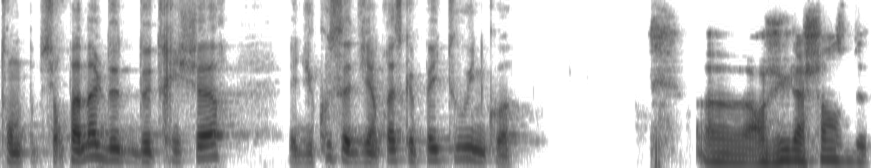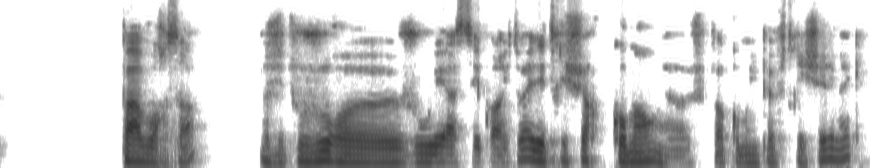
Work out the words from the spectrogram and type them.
tombes sur pas mal de, de tricheurs et du coup ça devient presque pay to win quoi. Euh, alors j'ai eu la chance de pas avoir ça. J'ai toujours euh, joué assez correctement. Et des tricheurs comment? Euh, Je sais pas comment ils peuvent tricher les mecs.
